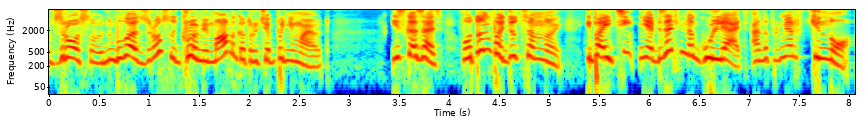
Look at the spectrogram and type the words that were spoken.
взрослого, ну, бывают взрослые, кроме мамы, которые тебя понимают, и сказать, вот он пойдет со мной. И пойти не обязательно гулять, а, например, в кино.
